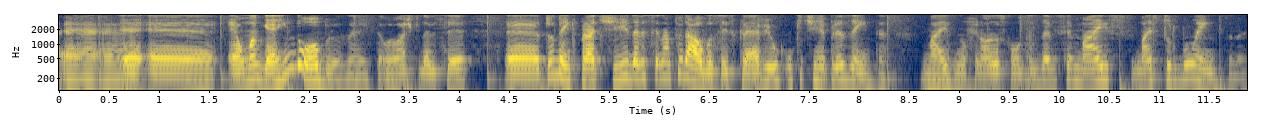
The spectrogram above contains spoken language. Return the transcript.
É, é. é, é, é uma guerra em dobro, né? Então eu acho que deve ser. É, tudo bem que para ti deve ser natural, você escreve o, o que te representa mas no final das contas deve ser mais, mais turbulento, né?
